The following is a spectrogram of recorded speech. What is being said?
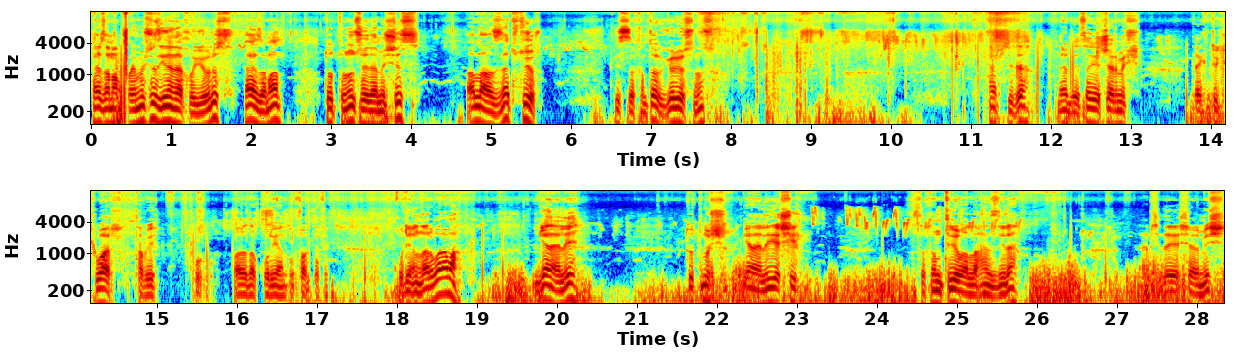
her zaman koymuşuz yine de koyuyoruz. Her zaman tuttuğunu söylemişiz. Allah izniyle tutuyor. Bir sıkıntı yok. Görüyorsunuz. Hepsi de neredeyse yeşermiş. Tek tük var tabi. Bu arada kuruyan ufak tefek kuruyanlar var ama geneli tutmuş. Geneli yeşil. Sıkıntı yok Allah'ın izniyle. Hepsi de yeşermiş.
